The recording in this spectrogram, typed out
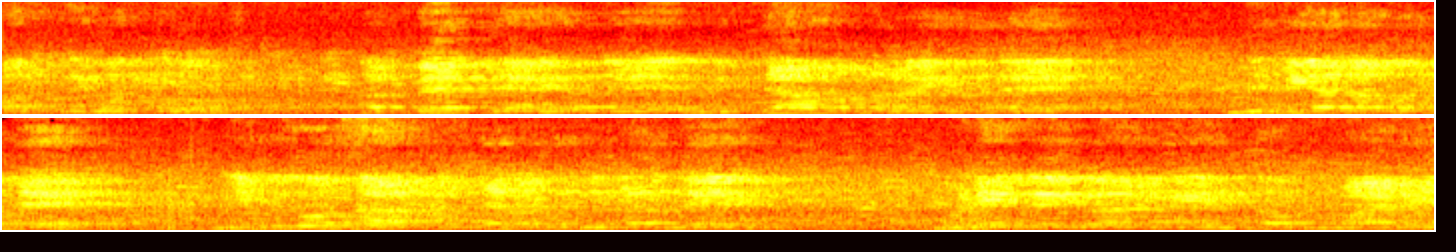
ಪತ್ನಿ ಇವತ್ತು ಅಭ್ಯರ್ಥಿಯಾಗಿದ್ದಾರೆ, ವಿದ್ಯಾವಂತರಾಗಿದ್ದಾರೆ ನಿಮಗೆಲ್ಲ ಮುಂದೆ, ನಿಮಗೂ ಸಹ ಮುಂದಿನ ದಿನಗಳಲ್ಲಿ ಗುಡಿ ಕೈಗಾರಿಕೆ ಅಂತ ಮಾಡಿ.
